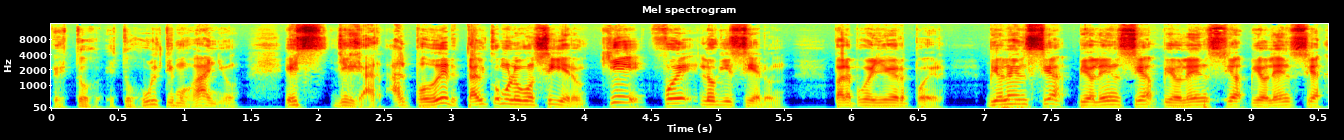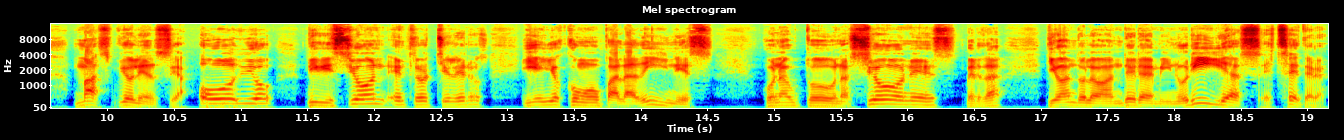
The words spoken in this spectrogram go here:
estos, estos últimos años es llegar al poder, tal como lo consiguieron. ¿Qué fue lo que hicieron para poder llegar al poder? Violencia, violencia, violencia, violencia, más violencia. Odio, división entre los chilenos y ellos como paladines, con autodonaciones, ¿verdad? Llevando la bandera de minorías, etc.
